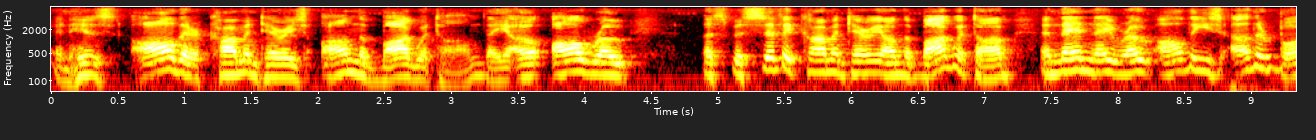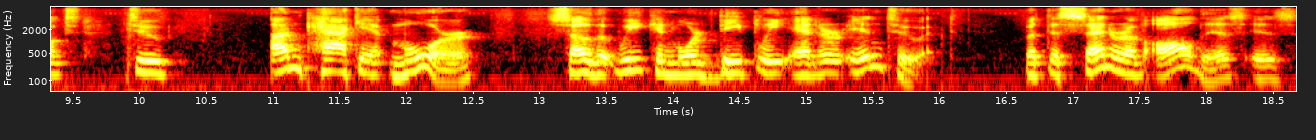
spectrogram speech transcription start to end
and his all their commentaries on the Bhagavatam. They all wrote a specific commentary on the Bhagavatam, and then they wrote all these other books to unpack it more so that we can more deeply enter into it. But the center of all this is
